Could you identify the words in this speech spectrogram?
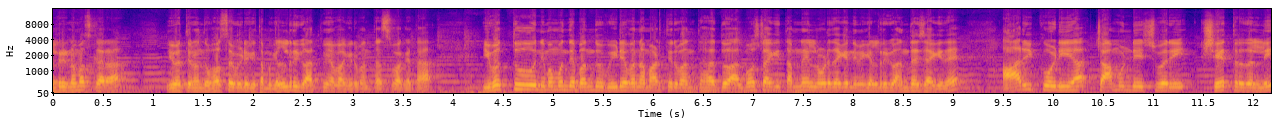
ಎಲ್ರಿ ನಮಸ್ಕಾರ. ಇವತ್ತಿನೊಂದು ಹೊಸ ವಿಡಿಯೋಗೆ ತಮಗೆಲ್ಲರಿಗೂ ಆತ್ಮೀಯವಾಗಿರುವಂತಹ ಸ್ವಾಗತ. ಇವತ್ತು ನಿಮ್ಮ ಮುಂದೆ ಬಂದು ವಿಡಿಯೋವನ್ನ ಮಾಡ್ತಿರುವಂತಹದ್ದು ಆಲ್ಮೋಸ್ಟ್ ಆಗಿ ತಮ್ಮನೇಲಿ ನೋಡಿದಾಗ ನಿಮಗೆಲ್ಲರಿಗೂ ಅಂದಾಜಾಗಿದೆ ಆರಿಕೋಡಿಯ ಚಾಮುಂಡೇಶ್ವರಿ ಕ್ಷೇತ್ರದಲ್ಲಿ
